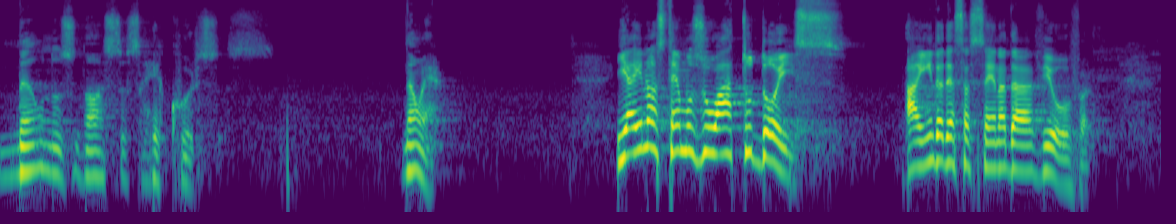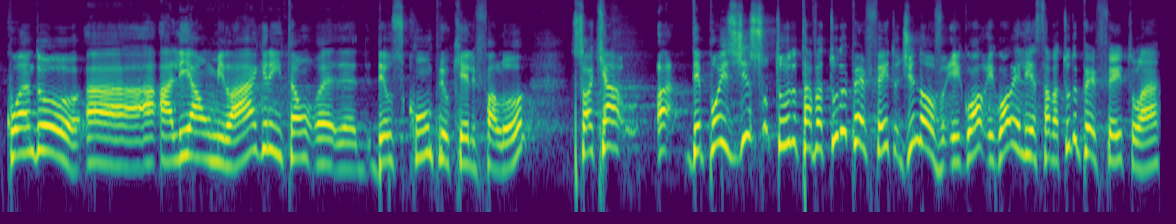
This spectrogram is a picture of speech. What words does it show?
não nos nossos recursos. Não é. E aí nós temos o ato 2, ainda dessa cena da viúva. Quando ah, ali há um milagre, então é, é, Deus cumpre o que ele falou, só que a, a, depois disso tudo, estava tudo perfeito, de novo, igual, igual Elias, estava tudo perfeito lá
